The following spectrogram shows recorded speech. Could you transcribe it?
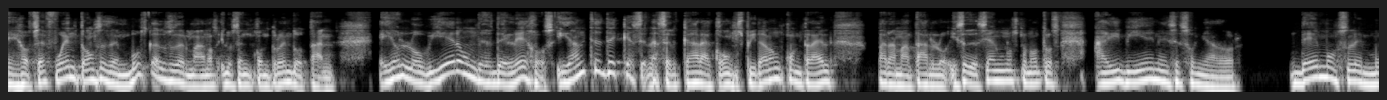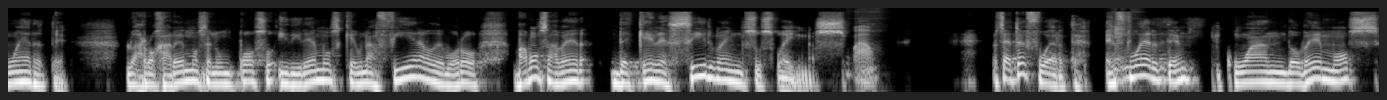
eh, José fue entonces en busca de sus hermanos y los encontró en Dotán. Ellos lo vieron desde lejos y antes de que se le acercara, conspiraron contra él para matarlo y se decían unos con otros, ahí viene ese soñador, démosle muerte. Lo arrojaremos en un pozo y diremos que una fiera lo devoró. Vamos a ver de qué le sirven sus sueños. Wow. O sea, esto es fuerte. Es fuerte cuando vemos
